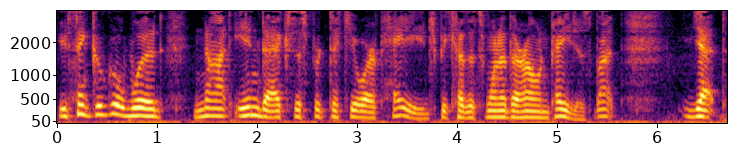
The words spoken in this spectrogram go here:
You'd think Google would not index this particular page because it's one of their own pages, but yet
